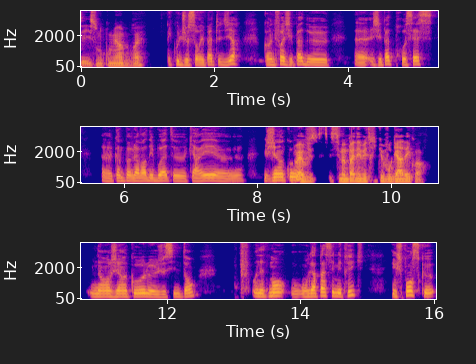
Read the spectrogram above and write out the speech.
ils sont de combien à peu près? Écoute, je saurais pas te dire. Encore une fois, j'ai pas de, j'ai pas de process euh, comme peuvent l'avoir des boîtes euh, carrées. Euh, j'ai un call. Ouais, c'est même pas des métriques que vous regardez, quoi. Non, j'ai un call, je signe tant. honnêtement, on, on regarde pas ces métriques et je pense que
